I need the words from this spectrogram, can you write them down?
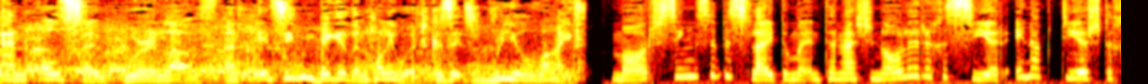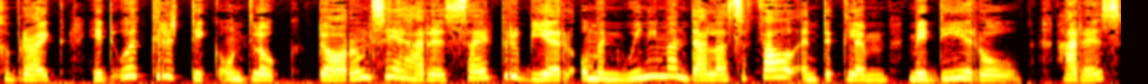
and also were in love. And it's even bigger than Hollywood because it's real life. Maar Singh se besluit om 'n internasionale regisseur en akteurs te gebruik, het ook kritiek ontlok. Daarom sê Harris sy het probeer om in Winnie Mandela se vel in te klim met die rol. Harris,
